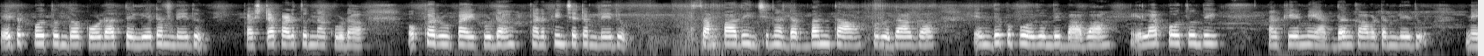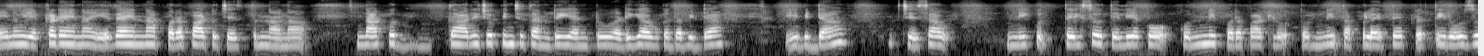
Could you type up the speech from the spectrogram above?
ఎటుపోతుందో కూడా తెలియటం లేదు. కష్టపడుతున్నా కూడా ఒక్క రూపాయి కూడా కనిపించటం లేదు. సంపాదించిన డబ్బంతా వృధాగా ఎందుకు పోతుంది బాబా? ఎలా పోతుంది? నాకేమీ అర్థం కావటం లేదు. నేను ఎక్కడైనా ఏదైనా పొరపాటు చేస్తున్నానా? నాకు దారి చూపించు తండ్రి అంటూ అడిగావు కదా బిడ్డ? ఈ బిడ్డ? చేశావు. నీకు తెలుసో తెలియకో కొన్ని పొరపాట్లు కొన్ని తప్పులైతే ప్రతిరోజు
